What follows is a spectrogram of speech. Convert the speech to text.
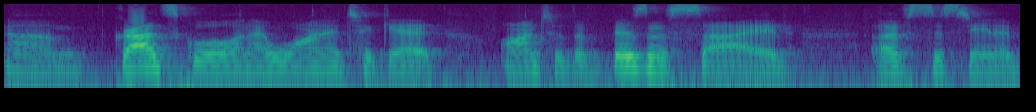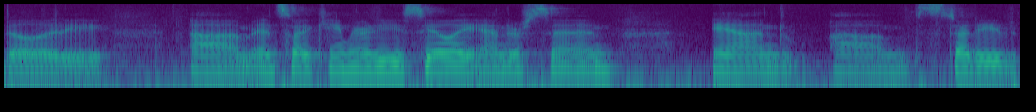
um, grad school and I wanted to get onto the business side of sustainability. Um, and so I came here to UCLA Anderson and um, studied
